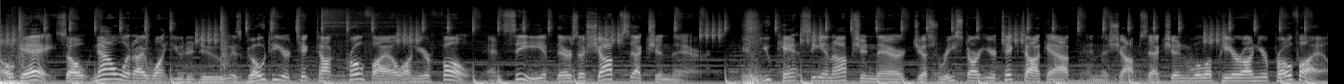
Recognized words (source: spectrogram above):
Okay, so now what I want you to do is go to your TikTok profile on your phone and see if there's a shop section there. If you can't see an option there, just restart your TikTok app and the shop section will appear on your profile.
